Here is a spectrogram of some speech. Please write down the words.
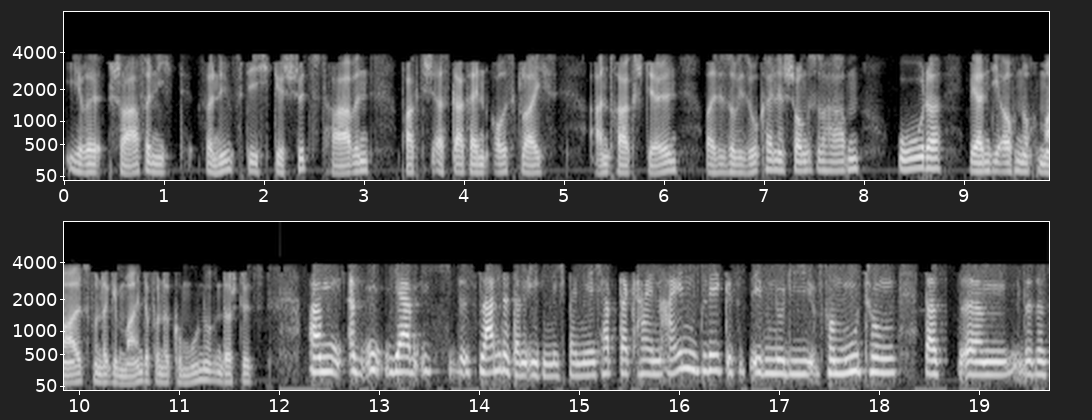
ihre Schafe nicht vernünftig geschützt haben, praktisch erst gar keinen Ausgleich Antrag stellen, weil sie sowieso keine Chance haben? Oder werden die auch nochmals von der Gemeinde, von der Kommune unterstützt? Ähm, also, ja, ich, es landet dann eben nicht bei mir. Ich habe da keinen Einblick. Es ist eben nur die Vermutung, dass ähm, das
